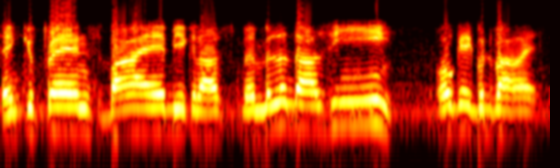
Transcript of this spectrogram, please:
Thank you friends. Bye. B class में मिलंदासीं. Okay, goodbye.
